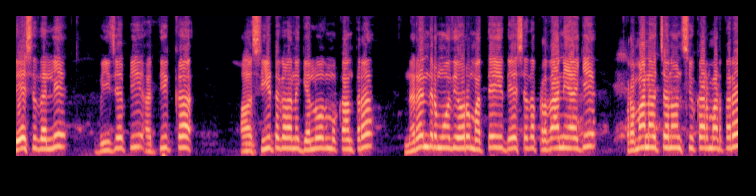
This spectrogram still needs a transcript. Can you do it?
ದೇಶದಲ್ಲಿ ಬಿಜೆಪಿ ಅಧಿಕ ಆ, ಸೀಟುಗಳನ್ನು ಗೆಲ್ಲುವುದ ಮುಖಾಂತರ ನರೇಂದ್ರ ಮೋದಿ ಅವರು ಮತ್ತೆ ಈ ದೇಶದ ಪ್ರಧಾನಿಯಾಗಿ ಪ್ರಮಾಣ ವಚನವನ್ನು ಸ್ವೀಕಾರ ಮಾಡ್ತಾರೆ.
